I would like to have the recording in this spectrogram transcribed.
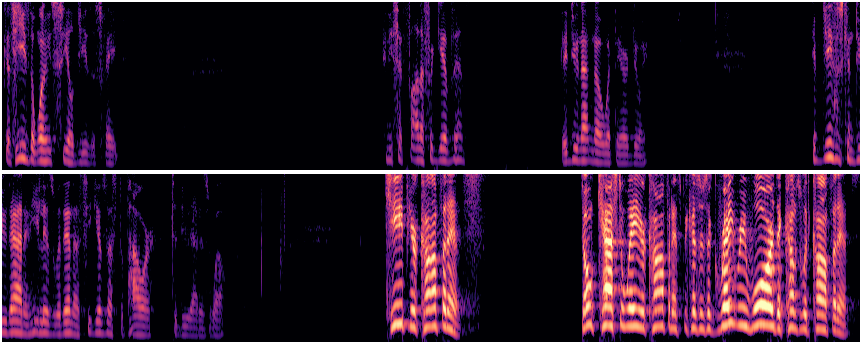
because he's the one who sealed Jesus' fate. And he said, Father, forgive them. They do not know what they are doing. If Jesus can do that and he lives within us, he gives us the power to do that as well. Keep your confidence. Don't cast away your confidence because there's a great reward that comes with confidence.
